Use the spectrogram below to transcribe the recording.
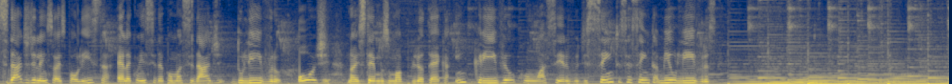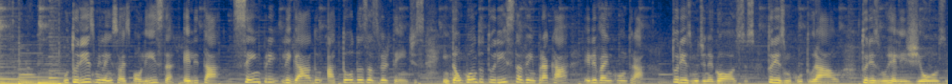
cidade de Lençóis Paulista, ela é conhecida como a cidade do livro. Hoje, nós temos uma biblioteca incrível com um acervo de 160 mil livros. O turismo em Lençóis Paulista, ele está sempre ligado a todas as vertentes. Então, quando o turista vem para cá, ele vai encontrar turismo de negócios, turismo cultural, turismo religioso,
